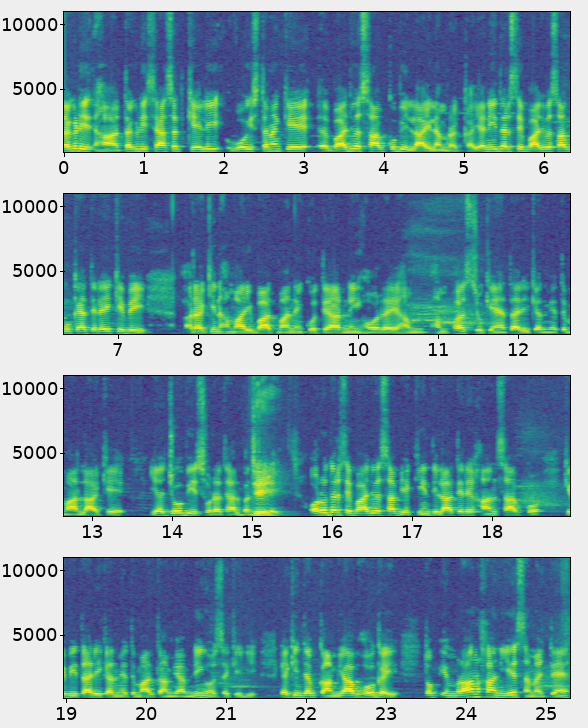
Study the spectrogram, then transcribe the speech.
तगड़ी हाँ तगड़ी सियासत खेली वो इस तरह के बाजवा साहब को भी लाइलम रखा। यानी इधर से बाजवा साहब को कहते रहे कि भाई अरकिन हमारी बात मानने को तैयार नहीं हो रहे हम हम फंस चुके हैं तारीख में अतमाद ला के या जो भी सूरत हाल बनती रही। और उधर से बाजवा साहब यकीन दिलाते रहे खान साहब को कि भी तारीख में अतमाद कामयाब नहीं हो सकेगी। लेकिन जब कामयाब हो गई तो इमरान खान ये समझते हैं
